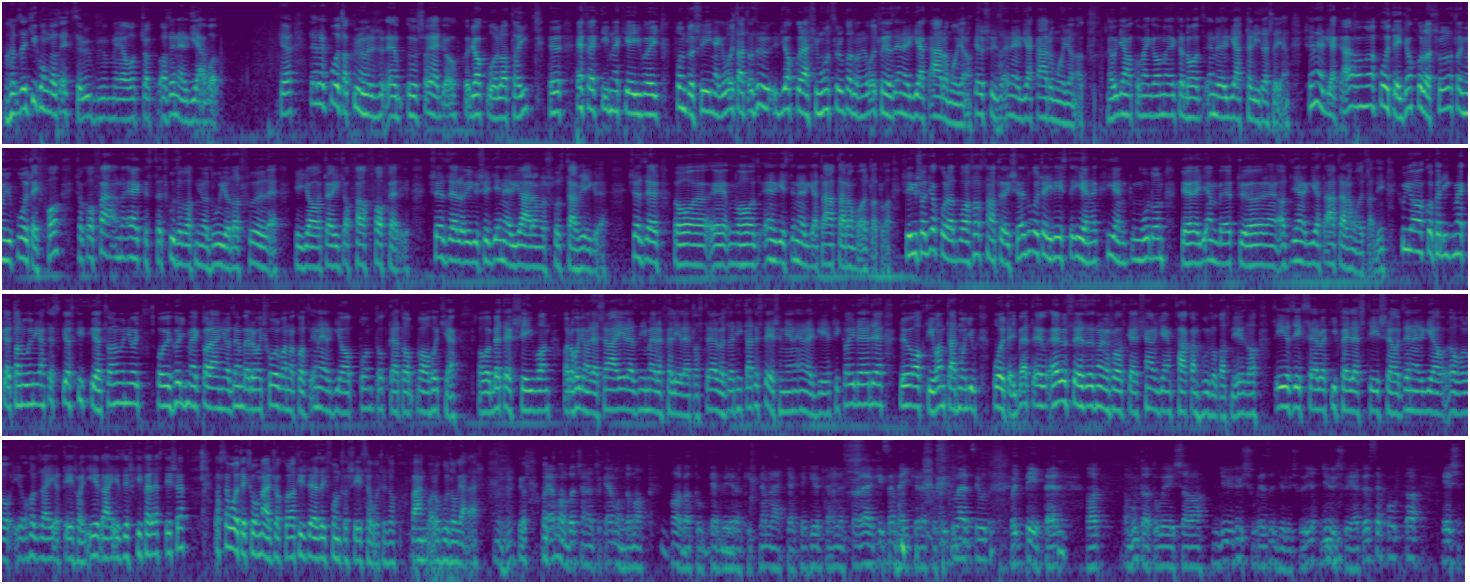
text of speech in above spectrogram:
az egy Qigong az egyszerűbb, mert ott csak az energiával kell. De ennek voltak különös saját gyakorlatai. Effektív neki egy, egy fontos lényege volt, tehát az ő gyakorlási módszerük azon volt, hogy az energiák áramoljanak. Először az energiák áramoljanak. Ugye akkor meg az energiát telített legyen. És energiák áramolnak, volt egy gyakorlat sorozat, hogy mondjuk volt egy fa, akkor a fán elkezdett húzogatni az ujjadat fölle, így a, így a fa, fa felé. És ezzel végül is egy energiáramlás hoztál végre. És ezzel az egész energiát átáramoltatva. És végül is a gyakorlatban az használata is ez volt, egy részt ilyenek, ilyen módon kell egy embert az energiát átáramoltatni. És ugyanakkor pedig meg kell tanulni, hát ezt, ezt ki kell tanulni, hogy, hogy, hogy megtalálni az emberre, hogy hol vannak az energiapontok, tehát a, a, hogy ahol betegség van, arra hogyan lehet ráérezni, merre felé lehet azt elvezetni. Tehát ez teljesen ilyen energetikai, de, de, de aktívan, tehát mondjuk volt egy beteg, először ez, ez nagyon sokat kell csinálni, hogy ilyen fákan húzogatni, ez az érzékszerve kifejlesztése, az energiával való hozzáértés, vagy ráérzés kifejlesztése. Aztán volt egy csomó más gyakorlat is, de ez egy fontos része volt ez a fán való húzogálás. Uh-huh. Ott... Elmond, bocsánat, csak elmondom a hallgatók kedvére, akik nem látják hirtelen ezt a lelki szemeikkel ezt a szituációt, hogy Péter a, a mutató és a gyűrűs, ez a gyűrűs, gyűrűsúlyát összefogta, és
